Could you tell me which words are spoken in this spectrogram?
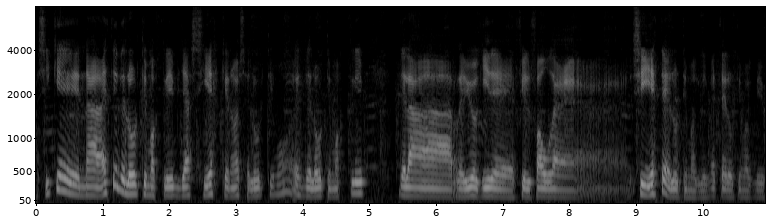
Así que nada, este es de los últimos clips, ya si es que no es el último, es de los últimos clips de la review aquí de Phil Foden. Sí, este es el último clip, este es el último clip.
